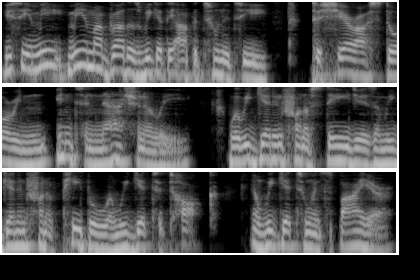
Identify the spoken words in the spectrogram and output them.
You see, me, me and my brothers, we get the opportunity to share our story internationally, where we get in front of stages and we get in front of people and we get to talk and we get to inspire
